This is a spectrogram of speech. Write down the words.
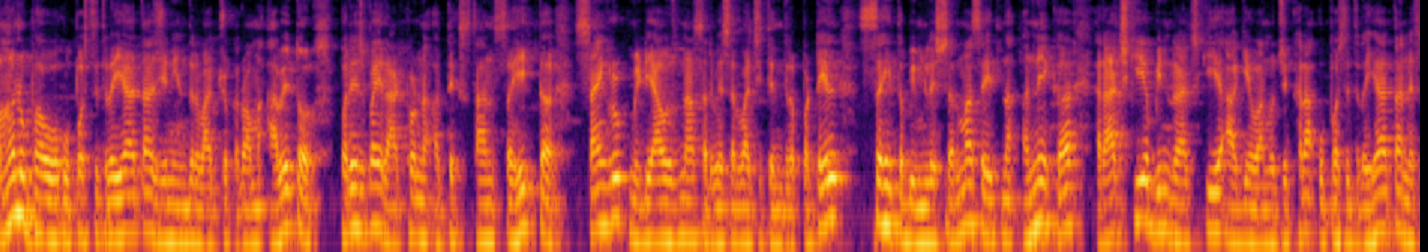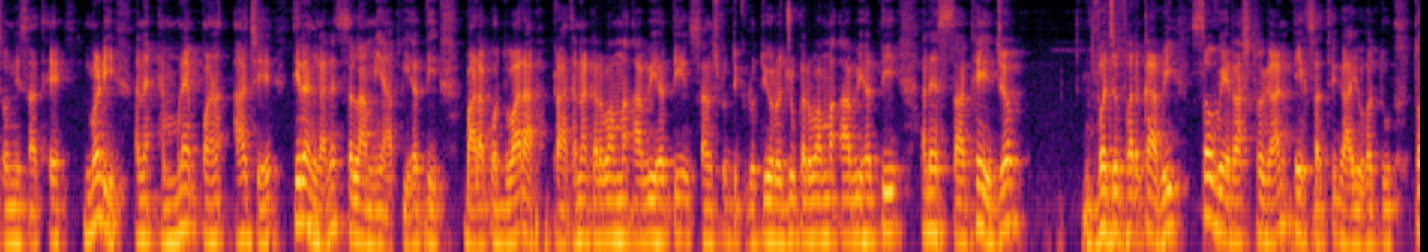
મહાનુભાવો ઉપસ્થિત રહ્યા હતા. જેની અંદર વાંચો કરવામાં આવે તો પરેશભાઈ રાઠોડના અધ્યક્ષસ્થાન સહિત સાઈ ગ્રુપ મીડિયા હાઉસના સર્વે સર્વા જીતેન્દ્ર પટેલ સહિત બિમલેશ શર્મા સહિતના અનેક રાજકીય બિન રાજકીય આગેવાનો જે ખરા ઉપસ્થિત રહ્યા હતા અને સૌની સાથે મળી અને એમણે પણ આજે તિરંગાને સલામી આપી હતી. બાળકો દ્વારા પ્રાર્થના કરવામાં આવી હતી, સાંસ્કૃતિક કૃતિઓ રજૂ કરવામાં આવી હતી અને સાથે જ ધ્વજ ફરકાવી સૌએ રાષ્ટ્રગાન એક સાથે ગાયું હતું. તો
